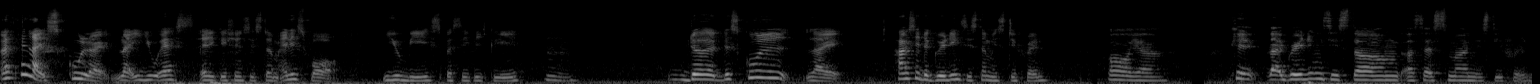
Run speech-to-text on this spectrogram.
I feel like school right, like US education system, at least for UB specifically, Mm. the the school like how I say the grading system is different. Oh yeah. Okay, like grading system assessment is different.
